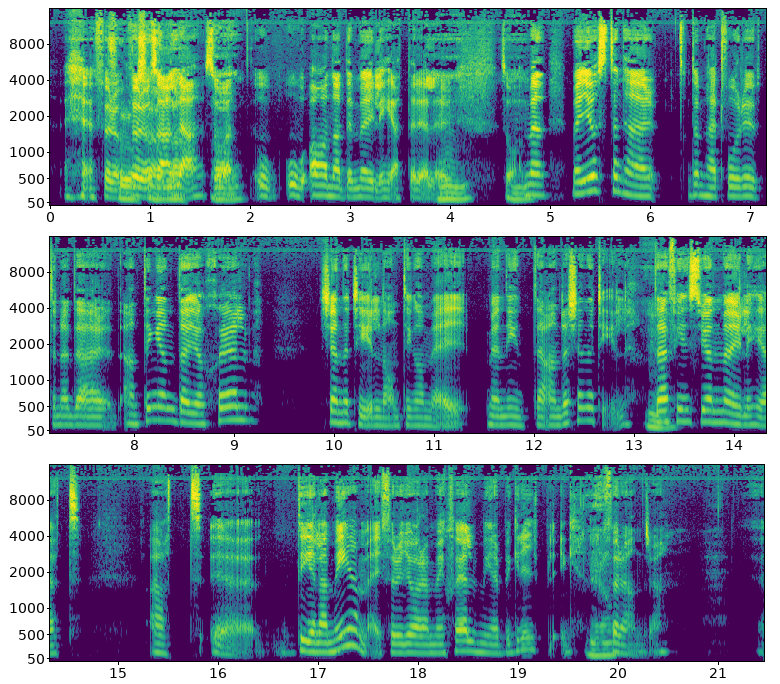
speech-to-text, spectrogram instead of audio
för, för, för oss, oss, alla. alla. Så ja. o, oanade möjligheter eller mm. så. Mm. Men, men just den här, de här två rutorna där antingen där jag själv känner till någonting om mig men inte andra känner till. Mm. Där finns ju en möjlighet att eh, dela med mig för att göra mig själv mer begriplig Ja. för andra. Eh,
